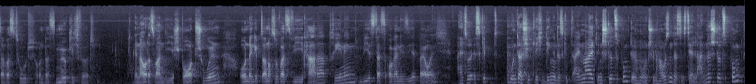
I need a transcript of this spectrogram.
da was tut und das möglich wird. Genau, das waren die Sportschulen. Und dann gibt es auch noch sowas wie Kadertraining. Wie ist das organisiert bei euch? Also es gibt unterschiedliche Dinge. Es gibt einmal den Stützpunkt in Hohenschönhausen, das ist der Landesstützpunkt.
